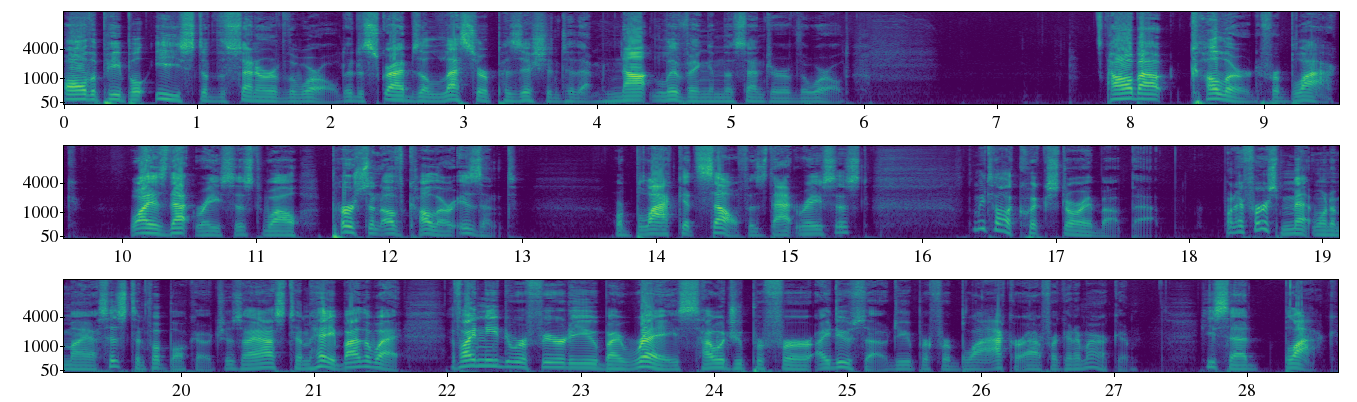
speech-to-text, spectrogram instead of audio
all the people east of the center of the world. It describes a lesser position to them, not living in the center of the world. How about colored for black? Why is that racist while person of color isn't? or black itself. Is that racist? Let me tell a quick story about that. When I first met one of my assistant football coaches, I asked him, Hey, by the way, if I need to refer to you by race, how would you prefer I do so? Do you prefer black or African American? He said, Black.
